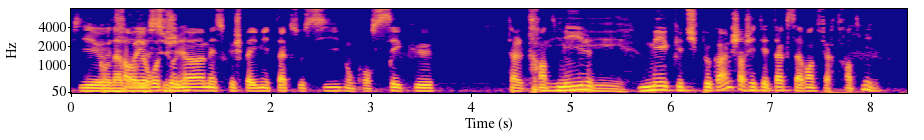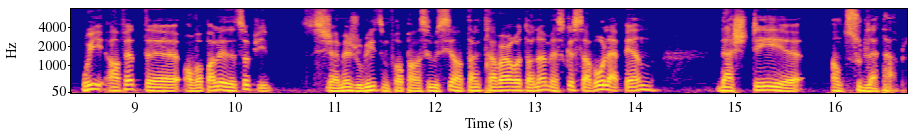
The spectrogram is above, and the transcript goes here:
Puis euh, travailleur autonome, est-ce que je paye mes taxes aussi? Donc on sait que tu as le 30 000, Oui. mais que tu peux quand même charger tes taxes avant de faire 30 000. Oui, en fait, euh, on va parler de ça. Puis, si jamais j'oublie, tu me feras penser aussi en tant que travailleur autonome, est-ce que ça vaut la peine d'acheter en dessous de la table?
